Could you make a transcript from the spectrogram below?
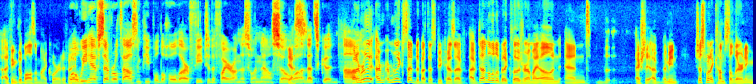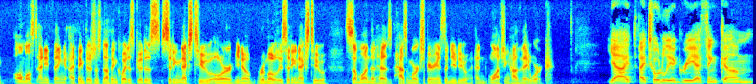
I think the ball's in my court. If Well, anything. we have several thousand people to hold our feet to the fire on this one now, so Yes. uh, that's good. but Um, I'm really I'm, I'm really excited about this because I've I've done a little bit of Clojure on my own, and the, actually I, I mean just when it comes to learning almost anything, I think there's just nothing quite as good as sitting next to or you know remotely sitting next to someone that has has more experience than you do and watching how they work. Yeah, I, I totally agree. I think um,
